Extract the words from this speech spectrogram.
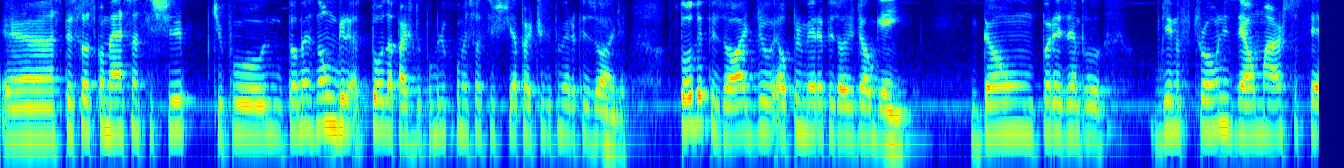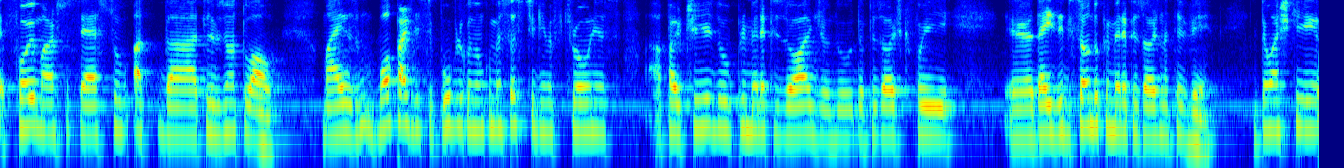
eh, as pessoas começam a assistir, tipo, pelo menos não toda a parte do público começou a assistir a partir do primeiro episódio. Todo episódio é o primeiro episódio de alguém. Então, por exemplo, Game of Thrones é o maior foi o maior sucesso da televisão atual. Mas boa parte desse público não começou a assistir Game of Thrones a partir do primeiro episódio, do, do episódio que foi eh, da exibição do primeiro episódio na TV. Então acho que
